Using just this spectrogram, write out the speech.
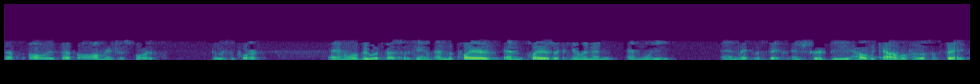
That's always that's all major sports that we support and we'll do what's best for the team. And the players and players are human and, and we and make mistakes and should be held accountable for those mistakes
